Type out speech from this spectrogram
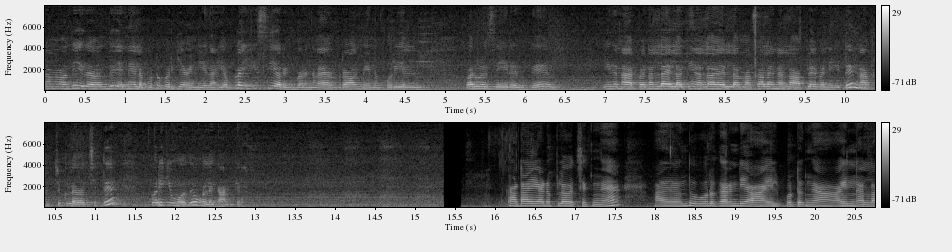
நம்ம வந்து இதை வந்து எண்ணெயில் போட்டு பொரிக்க வேண்டியதுதான். எவ்வளோ ஈஸியாக இருக்குது பாருங்களேன் விரால் மீன் பொரியல் வறுவல் செய்கிறதுக்கு இதை நான் இப்போ நல்லா எல்லாத்தையும் நல்லா எல்லா மசாலையும் நல்லா அப்ளை பண்ணிக்கிட்டு நான் ஃப்ரிட்ஜுக்குள்ளே வச்சுட்டு பொரிக்கும் போது உங்களுக்கு காமிக்கிறேன். கடாய் அடுப்பில் வச்சுக்கோங்க. அது வந்து ஒரு கரண்டி ஆயில் போட்டுக்கங்க. ஆயில் நல்லா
